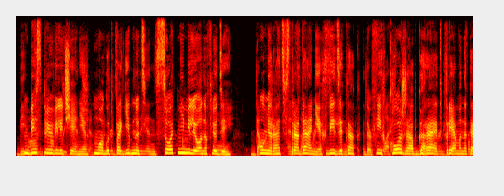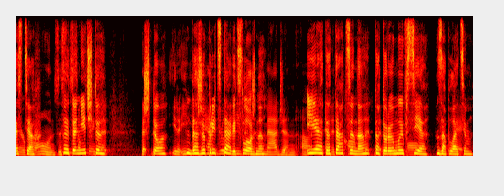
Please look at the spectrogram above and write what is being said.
Без преувеличения могут погибнуть сотни миллионов людей, умирать в страданиях, видя, как их кожа обгорает прямо на костях. Это нечто, что даже представить сложно. И это та цена, которую мы все заплатим.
